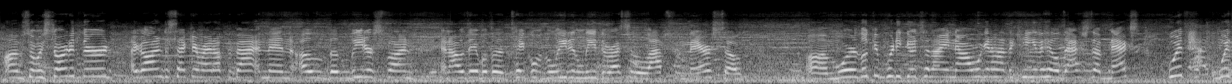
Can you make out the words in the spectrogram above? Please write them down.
Um, so we started third. I got into second right off the bat, and then uh, the leader spun, and I was able to take over the lead and lead the rest of the laps from there. So um, we're looking pretty good tonight. Now we're gonna have the King of the Hill dashes up next. With with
